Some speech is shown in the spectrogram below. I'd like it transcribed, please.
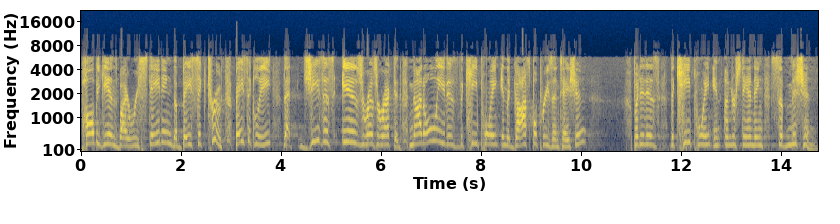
Paul begins by restating the basic truth. Basically, that Jesus is resurrected. Not only it is the key point in the gospel presentation, but it is the key point in understanding submission.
